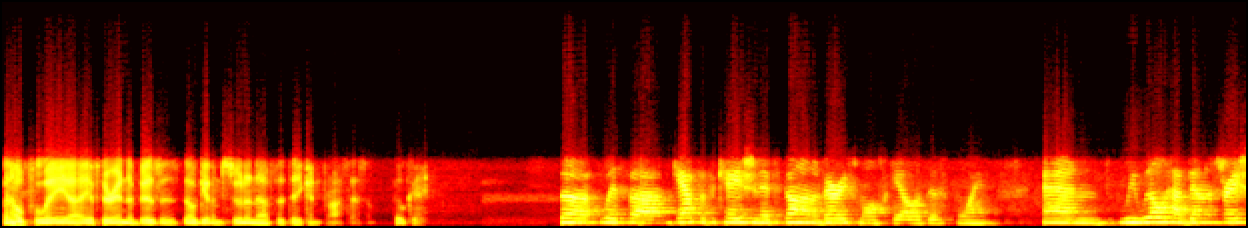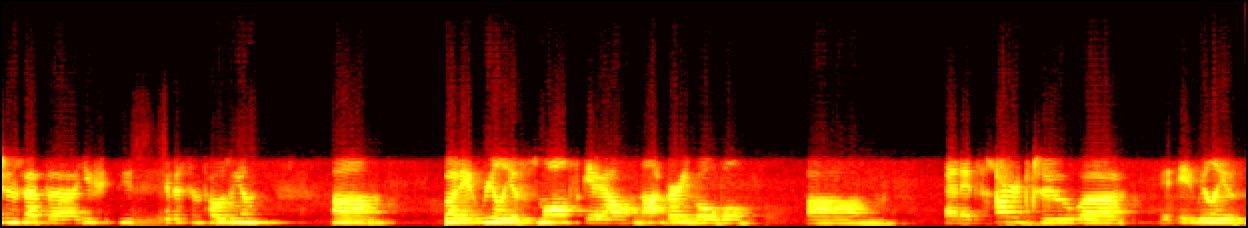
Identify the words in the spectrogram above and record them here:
But hopefully, uh, if they're in the business, they'll get them soon enough that they can process them. okay. The, with, uh, gasification, it's done on a very small scale at this point. And we will have demonstrations at the UC Davis Symposium. Um, but it really is small scale, not very mobile. Um, and it's hard to, uh, it, it really is,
